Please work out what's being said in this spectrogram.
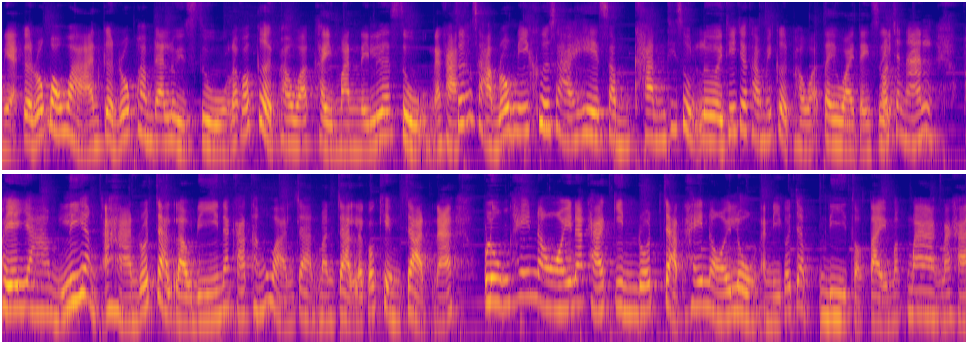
เนี่ยเกิดโรคเบาหวานเกิดโรคความดันโลหิตสูง แล้วก็เกิดภาวะไขมันในเลือดสูงนะคะ ซึ่ง 3 โรคนี้คือสาเหตุสำคัญที่สุดเลยที่จะทำให้เกิดภาวะไตวายไตเสื่อมเพราะฉะนั้นพยายามเลี่ยงอาหารรสจัดเหล่านี้นะคะ ทั้งหวานจัดมันจัดแล้วก็เค็มจัดนะ ปรุงให้น้อยนะคะ กินรสจัดให้น้อยลง อันนี้ก็จะดีต่อไตมากๆนะคะ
